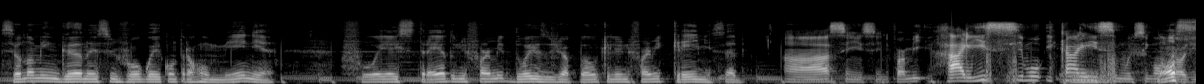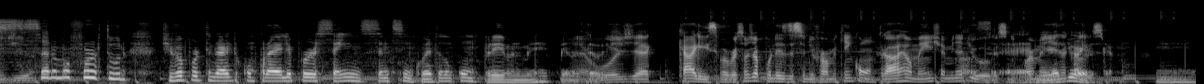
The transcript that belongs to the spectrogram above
Se eu não me engano, esse jogo aí contra a Romênia foi a estreia do uniforme 2 do Japão, aquele uniforme creme, sabe? Ah, sim, sim. Uniforme raríssimo e caríssimo de se encontrar Nossa, hoje em dia. Nossa, era uma fortuna. Tive a oportunidade de comprar ele por 100, 150, não comprei, mano. Me arrependo é, até hoje. Hoje é caríssimo. A versão japonesa desse uniforme, quem encontrar, realmente é mina Nossa, de ouro. Esse é uniforme é, aí é caríssimo. Hum,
